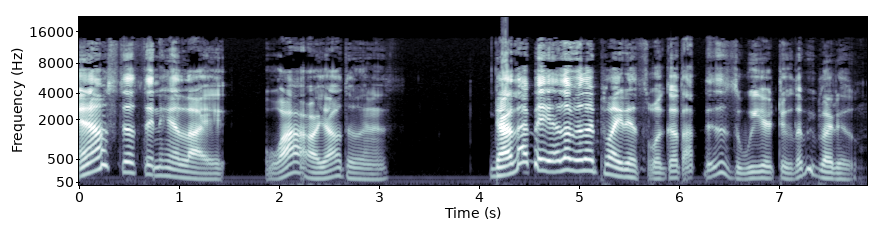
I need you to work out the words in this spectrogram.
And I'm still sitting here like, why are y'all doing this? Now let me let me let me play this one because this is weird too. Let me play this one.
